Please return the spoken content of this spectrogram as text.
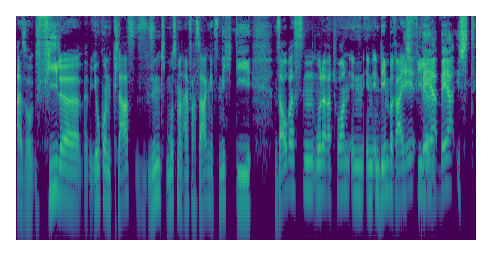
also viele, Joko und Klaas sind, muss man einfach sagen, jetzt nicht die saubersten Moderatoren in, in, in dem Bereich. Wer, viele, wer, wer ist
